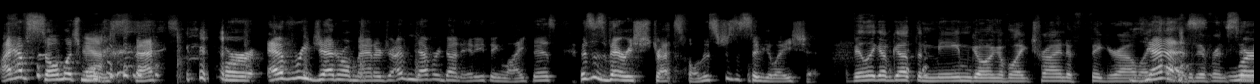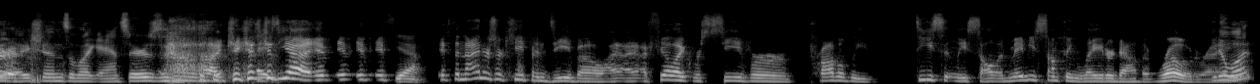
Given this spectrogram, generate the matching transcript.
I have so much more Yeah. respect for every general manager. I've never done anything like this. This is very stressful. This is just a simulation. I feel like I've got the meme going of like trying to figure out like Yes, the different we're- simulations and like answers. Because because yeah, if if if if Yeah. if the Niners are keeping Deebo, I, I- I feel like receiver probably decently solid. Maybe something later down the road, right? You know what?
